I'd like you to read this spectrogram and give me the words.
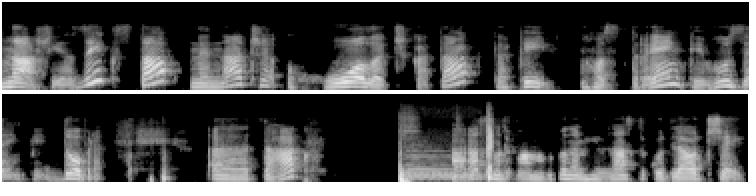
Наш язик став неначе голочка, так? Такий гостренький, вузенький. Добре. Е, так, зараз ми з вами виконуємо гімнастику для очей.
